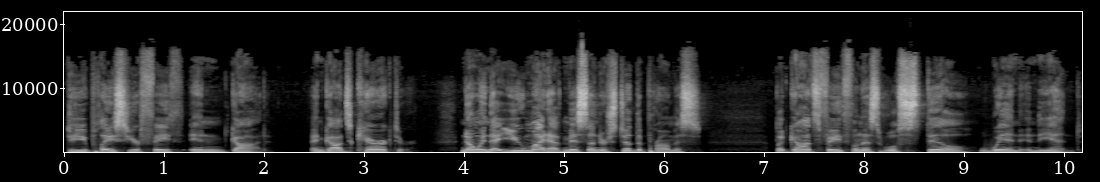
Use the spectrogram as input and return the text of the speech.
do you place your faith in God and God's character, knowing that you might have misunderstood the promise, but God's faithfulness will still win in the end?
